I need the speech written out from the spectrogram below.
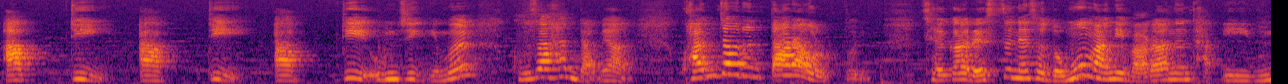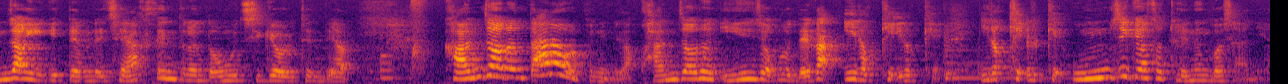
앞뒤, 앞뒤, 앞뒤 움직임을 구사한다면 관절은 따라올 뿐. 제가 레슨에서 너무 많이 말하는 다- 이 문장이기 때문에 제 학생들은 너무 지겨울 텐데요. 관절은 따라올 뿐입니다. 관절은 인위적으로 내가 이렇게 이렇게 이렇게 이렇게 움직여서 되는 것이 아니에요.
